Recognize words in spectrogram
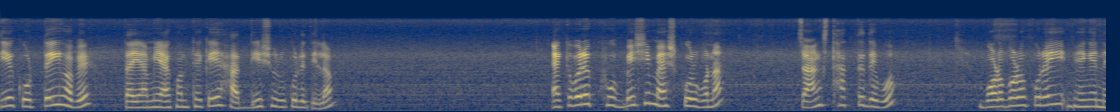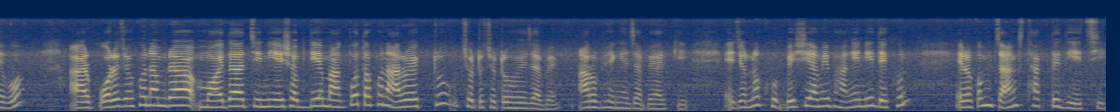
দিয়ে করতেই হবে, তাই আমি এখন থেকেই হাত দিয়ে শুরু করে দিলাম। একেবারে খুব বেশি ম্যাশ করব না চান্স থাকতে দেব, বড় বড় করেই ভেঙে নেব। আর পরে যখন আমরা ময়দা, চিনি এসব দিয়ে মাখবো, তখন আরও একটু ছোট ছোট হয়ে যাবে আরও ভেঙে যাবে আর কি। এই জন্য খুব বেশি আমি ভাঙিনি, দেখুন, এরকম চান্স থাকতে দিয়েছি।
